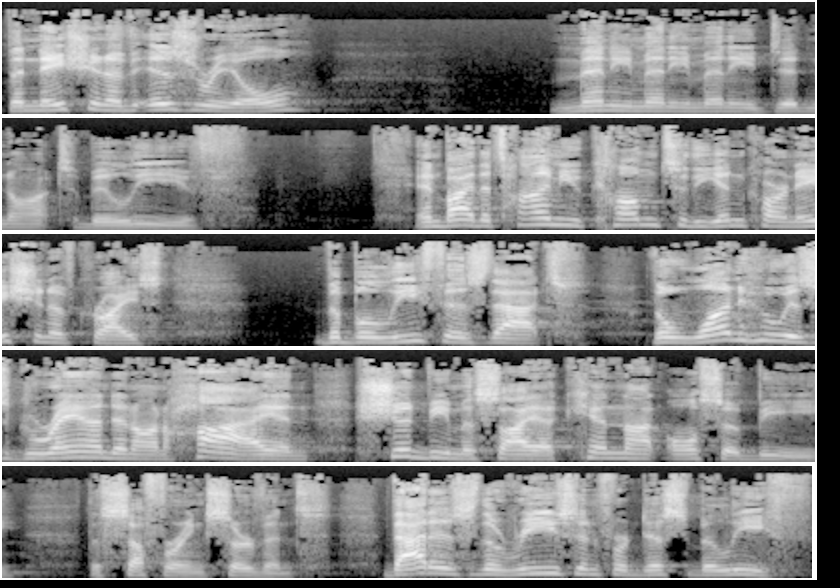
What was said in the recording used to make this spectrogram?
the nation of Israel, many, many, many did not believe. And by the time you come to the incarnation of Christ, the belief is that the one who is grand and on high and should be Messiah cannot also be the suffering servant. That is the reason for disbelief.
